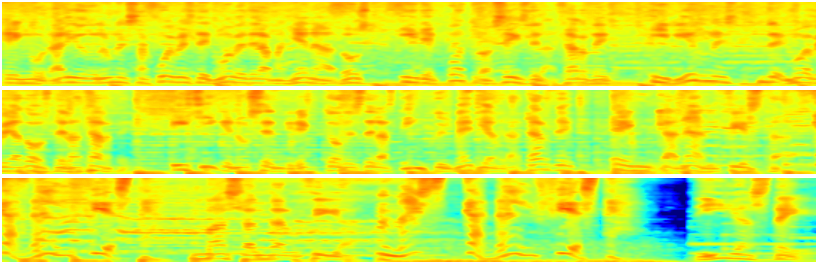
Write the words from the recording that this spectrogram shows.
en horario de lunes a jueves de 9 de la mañana a 2 y de 4 a 6 de la tarde, y viernes de 9 a 2 de la tarde. Y síguenos en directo desde las 5 y media de la tarde en Canal Fiesta. Canal Fiesta. Más Andalucía. Más Canal Fiesta. Días de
